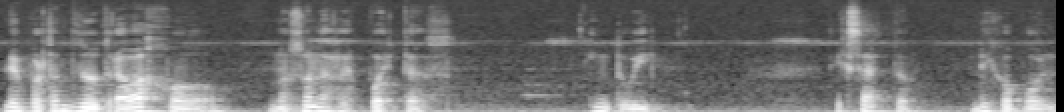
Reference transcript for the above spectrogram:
Lo importante de tu trabajo no son las respuestas, intuí. Exacto, dijo Paul.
